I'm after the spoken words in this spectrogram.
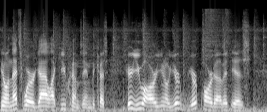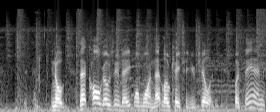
You know, and that's where a guy like you comes in because here you are, you know, your, your part of it is, you know, that call goes into 811, that locates a utility. But then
